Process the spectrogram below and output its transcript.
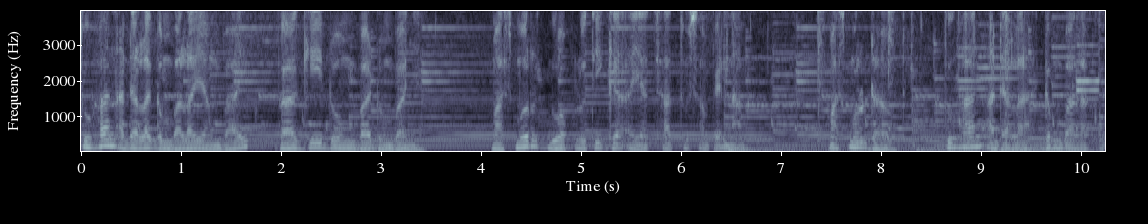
Tuhan adalah gembala yang baik bagi domba-dombanya. Mazmur 23 ayat 1-6 Mazmur Daud Tuhan adalah gembalaku,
